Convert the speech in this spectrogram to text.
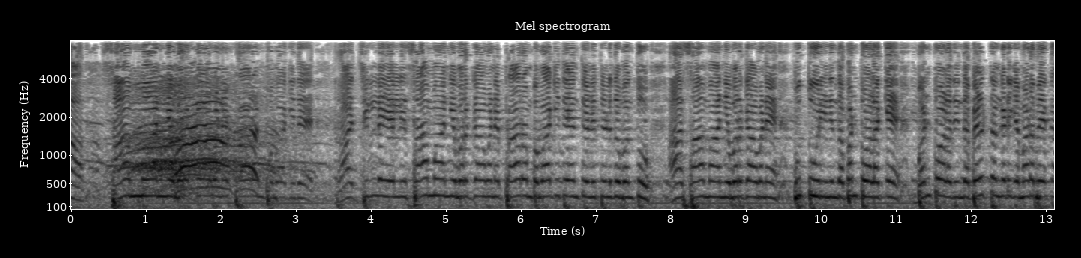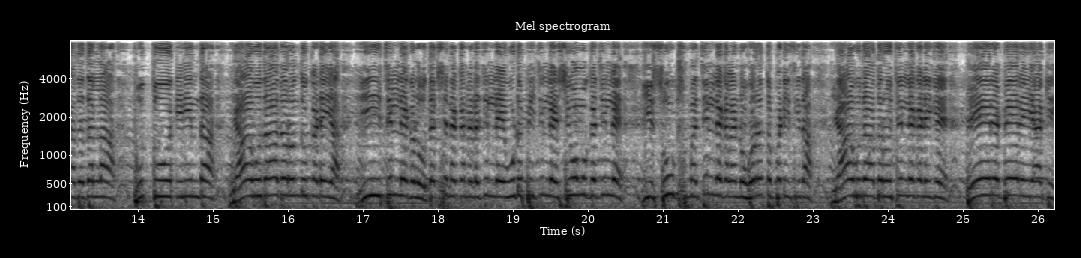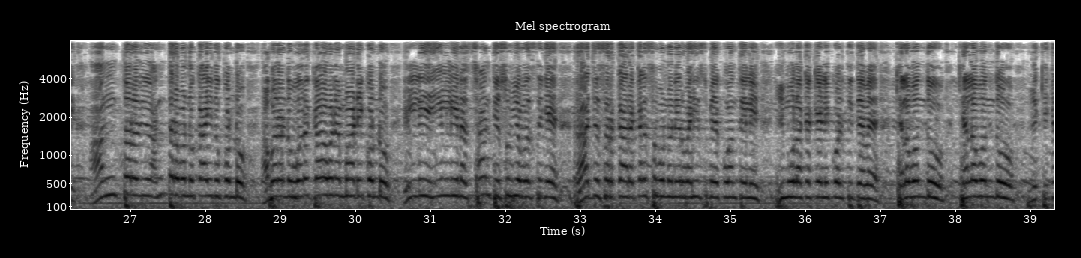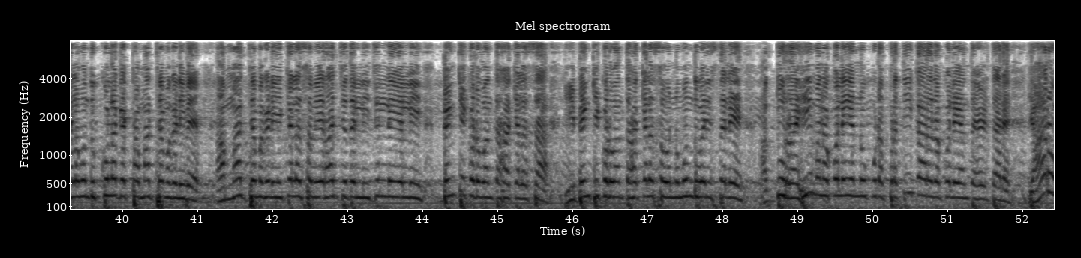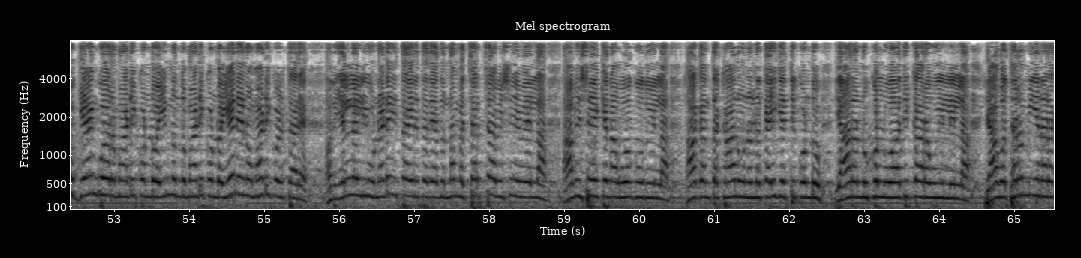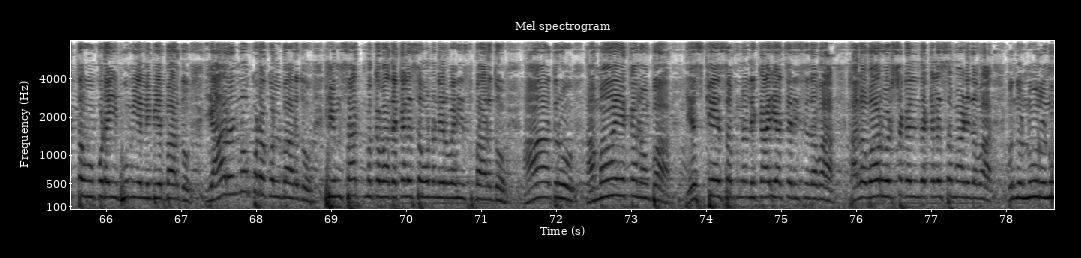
ಸಾಮಾನ್ಯ ವರ್ಗಾವಣೆ ಪ್ರಾರಂಭವಾಗಿದೆ. ಜಿಲ್ಲೆಯಲ್ಲಿ ಸಾಮಾನ್ಯ ವರ್ಗಾವಣೆ ಪ್ರಾರಂಭವಾಗಿದೆ ಅಂತೇಳಿ ತಿಳಿದು ಬಂತು. ಆ ಸಾಮಾನ್ಯ ವರ್ಗಾವಣೆ ಪುತ್ತೂರಿನಿಂದ ಬಂಟ್ವಾಳಕ್ಕೆ, ಬಂಟ್ವಾಳದಿಂದ ಬೆಳ್ತಂಗಡಿಗೆ ಮಾಡಬೇಕಾದದಲ್ಲ ಪುತ್ತೂರಿನಿಂದ ಯಾವುದಾದರೊಂದು ಕಡೆಯ ಈ ಜಿಲ್ಲೆಗಳು, ದಕ್ಷಿಣ ಕನ್ನಡ ಜಿಲ್ಲೆ, ಉಡುಪಿ ಜಿಲ್ಲೆ, ಶಿವಮೊಗ್ಗ ಜಿಲ್ಲೆ, ಈ ಸೂಕ್ಷ್ಮ ಜಿಲ್ಲೆಗಳನ್ನು ಹೊರತುಪಡಿಸಿದ ಯಾವುದಾದರೂ ಜಿಲ್ಲೆಗಳಿಗೆ ಬೇರೆ ಬೇರೆಯಾಗಿ ಅಂತರದಿಂದ ಅಂತರವನ್ನು ಕಾಯ್ದುಕೊಂಡು ಅವರನ್ನು ವರ್ಗಾವಣೆ ಮಾಡಿಕೊಂಡು ಇಲ್ಲಿ, ಇಲ್ಲಿನ ಶಾಂತಿ ಸುವ್ಯವಸ್ಥೆಗೆ ರಾಜ್ಯ ಕೆಲಸವನ್ನು ನಿರ್ವಹಿಸಬೇಕು ಅಂತೇಳಿ ಈ ಮೂಲಕ ಕೇಳಿಕೊಳ್ತಿದ್ದೇವೆ. ಕೆಲವೊಂದು ಕೆಲವೊಂದು ಕೆಲವೊಂದು ಕುಲಘಟ್ಟ ಮಾಧ್ಯಮಗಳಿವೆ. ಆ ಮಾಧ್ಯಮಗಳಿಗೆ ಕೆಲಸವೇ ರಾಜ್ಯದಲ್ಲಿ, ಜಿಲ್ಲೆಯಲ್ಲಿ ಬೆಂಕಿ ಕೊಡುವಂತಹ ಕೆಲಸ. ಈ ಬೆಂಕಿ ಕೊಡುವಂತಹ ಕೆಲಸವನ್ನು ಮುಂದುವರಿಸಲೇ ಅಬ್ದುಲ್ ರಹೀಮನ ಕೊಲೆಯನ್ನು ಕೂಡ ಪ್ರತೀಕಾರದ ಕೊಲೆ ಅಂತ ಹೇಳ್ತಾರೆ. ಯಾರೋ ಗ್ಯಾಂಗ್ ವಾರ್ ಮಾಡಿಕೊಂಡು, ಇನ್ನೊಂದು ಮಾಡಿಕೊಂಡು, ಏನೇನೋ ಮಾಡಿಕೊಳ್ತಾರೆ. ಅದು ಎಲ್ಲೆಲ್ಲಿಯೂ ನಡೆಯುತ್ತಾ ಇರುತ್ತದೆ, ಅದು ನಮ್ಮ ಚರ್ಚಾ ವಿಷಯವೇ ಇಲ್ಲ ಆ ವಿಷಯಕ್ಕೆ ನಾವು ಹೋಗುವುದು ಇಲ್ಲ. ಹಾಗಂತ ಕಾನೂನನ್ನು ಕೈಗೆತ್ತಿಕೊಂಡು ಯಾರನ್ನು ಕೊಲ್ಲುವ ಅಧಿಕಾರವೂ ಇಲ್ಲಿಲ್ಲ. ಯಾವ ಧರ್ಮೀಯನ ರಕ್ತವೂ ಕೂಡ ಈ ಭೂಮಿಯಲ್ಲಿ ಬೀರಬಾರದು. ಯಾರನ್ನೂ ಕೂಡ ಕೊಲ್ಲಬಾರದು. ಹಿಂಸಾತ್ಮಕವಾದ ಕೆಲಸವನ್ನು ನಿರ್ವಹಿಸಬಾರದು. ಆದ್ರೂ ಅಮಾಯಕನೊಬ್ಬ ಎಸ್ ಕೆ ಎಸ್ ಎಫ್ನಲ್ಲಿ ಕಾರ್ಯಾಚರಿಸಿದವ, ಹಲವಾರು ವರ್ಷಗಳಿಂದ ಕೆಲಸ ಮಾಡಿದವ, ಒಂದು ನೂರು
